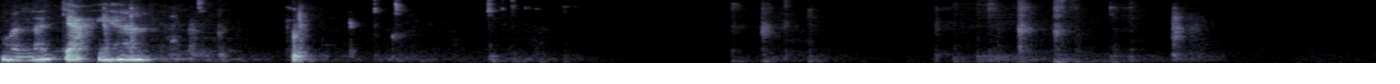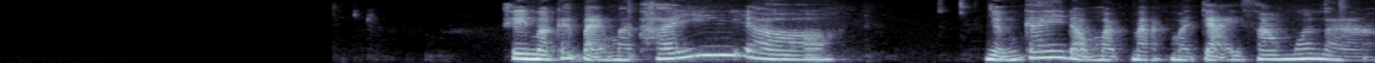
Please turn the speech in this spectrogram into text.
mà nó chạy ha khi mà các bạn mà thấy uh, những cái động mạch mặt mà chạy xong á là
